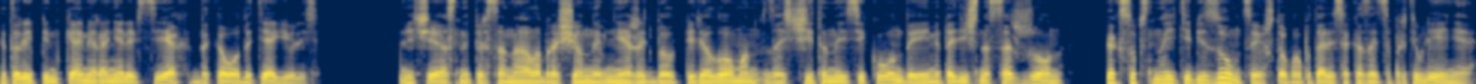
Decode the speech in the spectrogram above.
которые пинками роняли всех, до кого дотягивались. Несчастный персонал, обращенный в нежить, был переломан за считанные секунды и методично сожжен, как, собственно, эти безумцы, что попытались оказать сопротивление.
